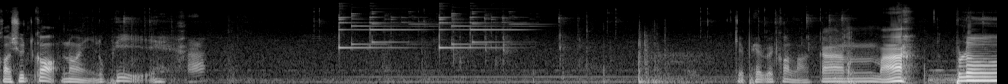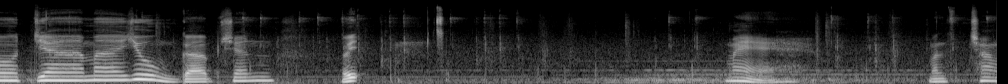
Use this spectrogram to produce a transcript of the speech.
ขอชุดเกาะหน่อยลูกพี่ ครับเก็บเพชรไว้ก่อนละกัน มา โปรดอย่ามายุ่งกับฉัน เฮ้ย แม่ มันช่าง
